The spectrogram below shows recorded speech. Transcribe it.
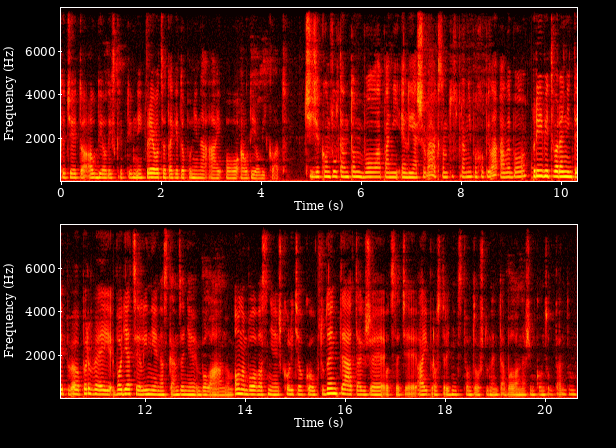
keďže je to audiodeskriptívny prievodca, tak je doplnená aj o audiovýklad. Čiže konzultantom bola pani Eliášová, ak som to správne pochopila, alebo... Pri vytvorení tej prvej vodiacej línie na skanzene bola áno. Ona bola vlastne školiteľkou študenta, takže v podstate aj prostredníctvom toho študenta bola našim konzultantom.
